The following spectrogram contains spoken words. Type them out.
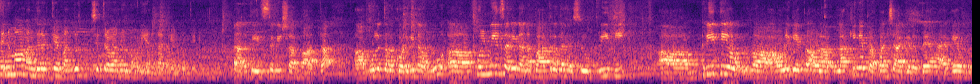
ಸಿನಿಮಾ ಮಂದಿರಕ್ಕೆ ಬಂದು ಚಿತ್ರವನ್ನು ನೋಡಿ ಅಂತ ಕೇಳ್ಕೊತೀನಿ. ನಾನು ತೇಜಸ್ವಿನಿ ಶರ್ಮಾ ಅಂತ. ಮೂಲತಃ ಕೊಡಗಿನವಳು ಫುಲ್ ಮೀಲ್ಸ್ ಅಲ್ಲಿ ನನ್ನ ಪಾತ್ರದ ಹೆಸರು, ಪ್ರೀತಿ. ಪ್ರೀತಿ ಅವಳಿಗೆ, ಅವಳ ಲಕ್ಕಿನೇ ಪ್ರಪಂಚ ಆಗಿರುತ್ತೆ, ಹಾಗೆ ಒಂದು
